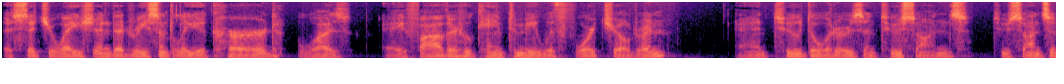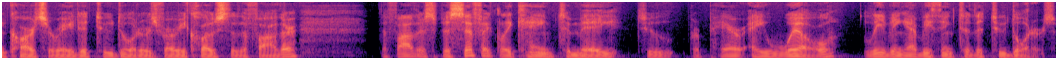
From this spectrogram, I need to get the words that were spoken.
a situation that recently occurred was a father who came to me with four children and two daughters and two sons, two sons incarcerated, two daughters very close to the father. The father specifically came to me to prepare a will, leaving everything to the two daughters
